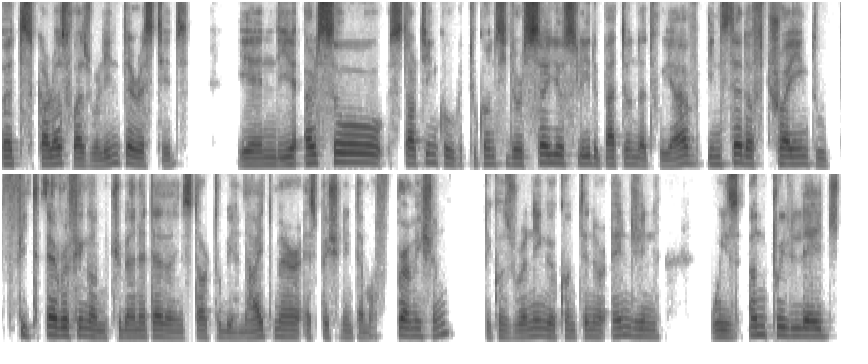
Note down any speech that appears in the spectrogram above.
but Carlos was really interested And also starting to consider seriously the pattern that we have instead of trying to fit everything on Kubernetes and start to be a nightmare, especially in terms of permission, because running a container engine with unprivileged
